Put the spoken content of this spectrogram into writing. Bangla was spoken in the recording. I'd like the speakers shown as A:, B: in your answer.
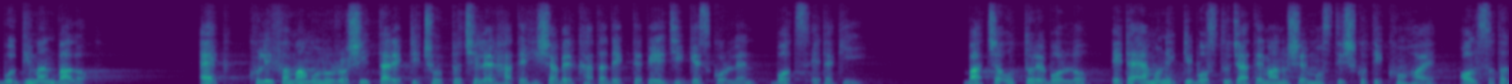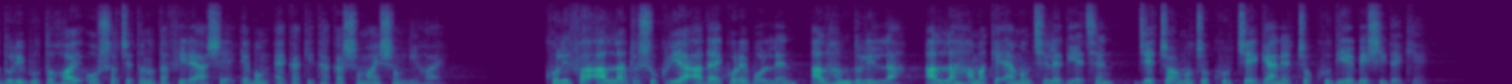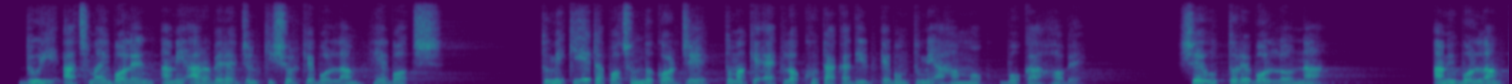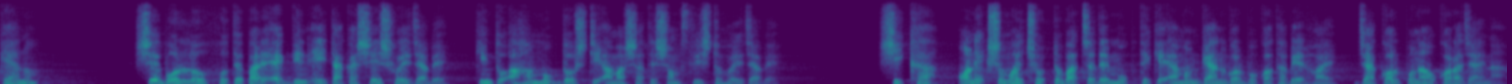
A: বুদ্ধিমান বালক। এক, খলিফা মামুনুর রশিদ তার একটি ছোট্ট ছেলের হাতে হিসাবের খাতা দেখতে পেয়ে জিজ্ঞেস করলেন, বৎস, এটা কি? বাচ্চা উত্তরে বলল, এটা এমন একটি বস্তু যাতে মানুষের মস্তিষ্ক তীক্ষ্ণ হয়, অলসতা দূরীভূত হয় ও সচেতনতা ফিরে আসে এবং একাকী থাকার সময় সঙ্গী হয়। খলিফা আল্লাহর শুক্রিয়া আদায় করে বললেন, আলহামদুলিল্লাহ, আল্লাহ আমাকে এমন ছেলে দিয়েছেন যে চর্মচক্ষুর চেয়ে জ্ঞানের চক্ষু দিয়ে বেশি দেখে। দুই আচমাই বলেন, আমি আরবের একজন কিশোরকে বললাম, হে বৎস, তুমি কি এটা পছন্দ কর যে তোমাকে এক লক্ষ টাকা দিব এবং তুমি আহাম্মক বোকা হবে? সে উত্তরে বলল, না। আমি বললাম, কেন? সে বলল, হতে পারে একদিন এই টাকা শেষ হয়ে যাবে, কিন্তু আহাম্মক দোষটি আমার সাথে সংশ্লিষ্ট হয়ে যাবে। শিক্ষা অনেক সময় ছোট্ট বাচ্চাদের মুখ থেকে এমন জ্ঞানগর্ব কথা বের হয়, যা কল্পনাও করা যায় না।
